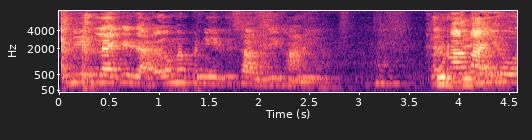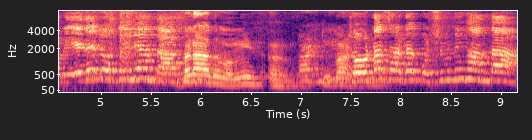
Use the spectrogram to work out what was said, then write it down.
ਪਨੀਰ ਲੈ ਕੇ ਜਾਇਓ ਮੈਂ ਪਨੀਰ ਦੀ ਸਬਜ਼ੀ ਖਾਣੀ ਆ। ਫਿਰ ਮੈਂ ਭੁਰਜੀ ਭਾਈ ਹੋਰ ਇਹਦੇ ਜੋਗੇ ਲਿਆਂਦਾ ਸੀ। ਬਣਾ ਦੋ ਮੰਮੀ ਅਹ, ਰੋਟੀ ਬਣ ਛੋਟਾ ਸਾਡਾ ਕੁਝ ਵੀ ਨਹੀਂ ਖਾਂਦਾ।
